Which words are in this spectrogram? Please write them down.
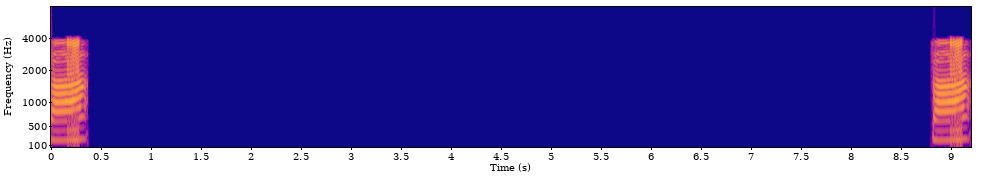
发发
